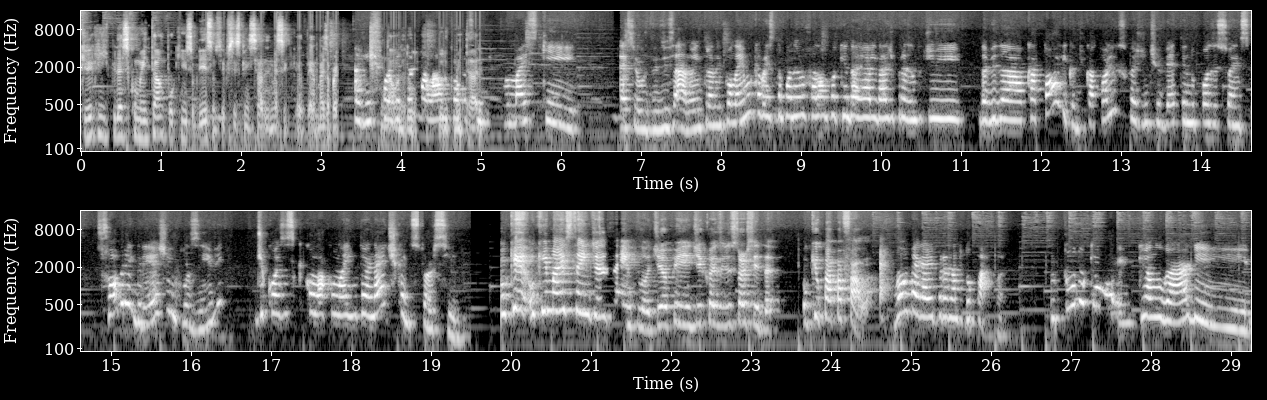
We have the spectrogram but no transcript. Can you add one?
queria que a gente pudesse comentar um pouquinho sobre isso, não sei se vocês pensaram mais, é mais a parte A gente Final pode até falar do um pouco assim, por mais que é, se eu diz, ah, não entrando em polêmica, mas estão podendo falar um pouquinho da realidade, por exemplo, de, da vida católica, de católicos que a gente vê tendo posições sobre a igreja, inclusive, de coisas que colocam na internet que é distorcido. O que, o que mais tem de exemplo de, de coisa distorcida? O que o Papa fala. Vamos pegar aí, por exemplo, do Papa. Em tudo que é, que é lugar de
